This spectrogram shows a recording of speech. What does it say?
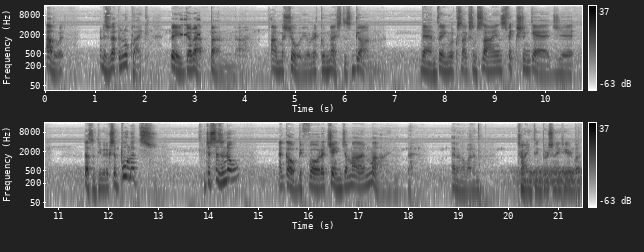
I'll do it. What does weapon look like? Big weapon. I'm sure you recognize this gun. Damn thing looks like some science fiction gadget. Doesn't even accept bullets. It just says no. I go before I change my mind. I don't know what I'm trying to impersonate here, but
